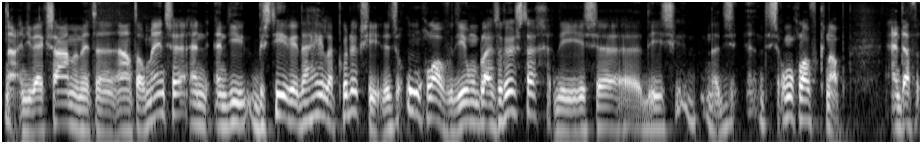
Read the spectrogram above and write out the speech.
Nou, en die werkt samen met een aantal mensen en, en die bestieren de hele productie. Het is ongelooflijk. Die jongen blijft rustig. Die is, die is, nou, die is, het is ongelooflijk knap. En dat,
